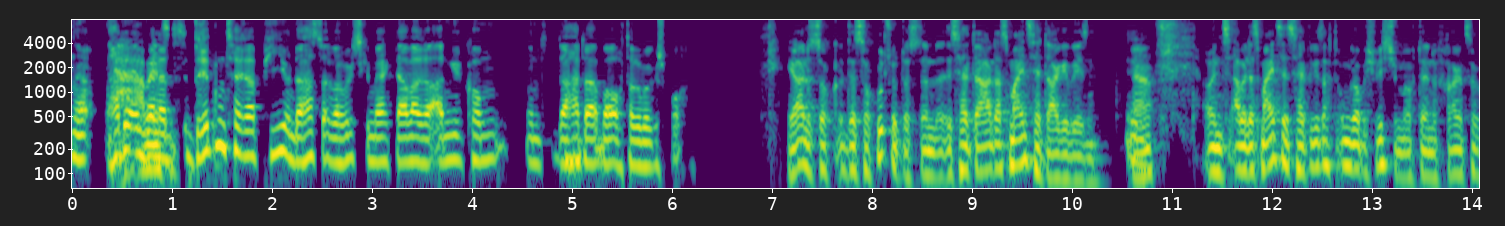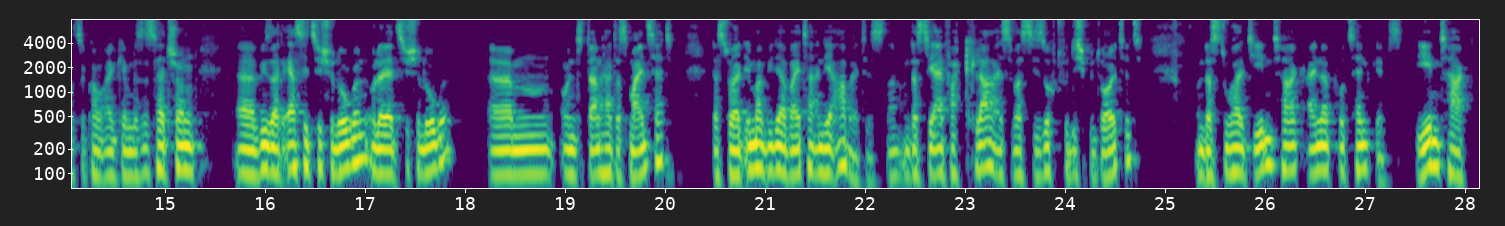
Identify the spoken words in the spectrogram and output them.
Ja, ja. hat ja, er in seiner dritten Therapie und da hast du einfach wirklich gemerkt, da war er angekommen und da mhm. hat er aber auch darüber gesprochen. Ja, das ist doch, das ist doch gut so. Das dann ist halt da das Mindset da gewesen. Ja. ja. Und, aber das Mindset ist halt, wie gesagt, unglaublich wichtig, um auf deine Frage zurückzukommen, eingeben. Das ist halt schon, äh, wie gesagt, erst die Psychologin oder der Psychologe, ähm, und dann halt das Mindset, dass du halt immer wieder weiter an dir arbeitest. Ne? Und dass dir einfach klar ist, was die Sucht für dich bedeutet. Und dass du halt jeden Tag 100 Prozent gibst. Jeden Tag.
